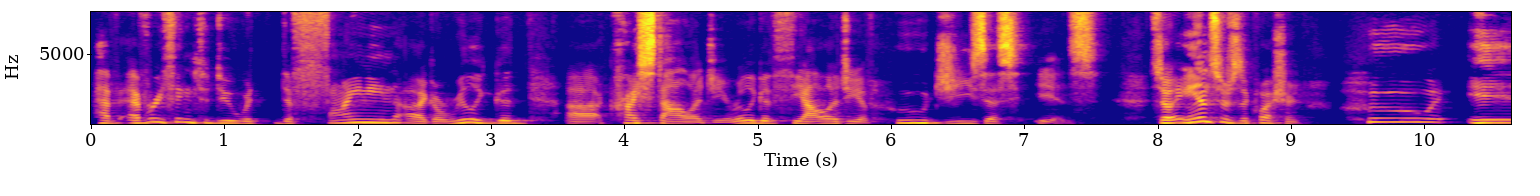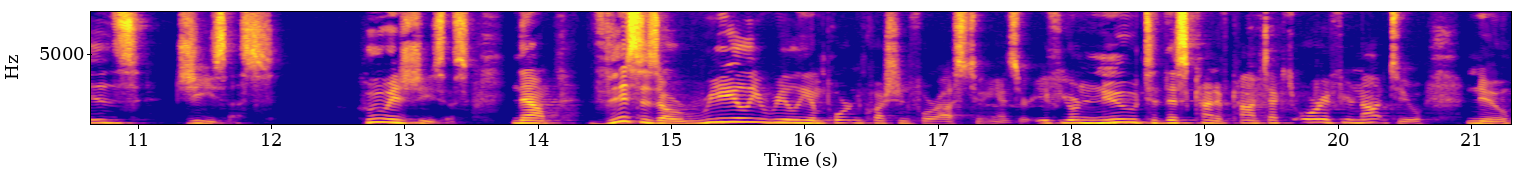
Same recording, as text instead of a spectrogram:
have everything to do with defining like a really good uh, christology a really good theology of who jesus is. So it answers the question who is jesus who is Jesus? Now, this is a really, really important question for us to answer. If you're new to this kind of context, or if you're not too new,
